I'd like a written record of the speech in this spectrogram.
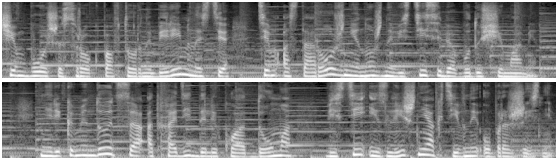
Чем больше срок повторной беременности, тем осторожнее нужно вести себя будущей маме. Не рекомендуется отходить далеко от дома, вести излишне активный образ жизни.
